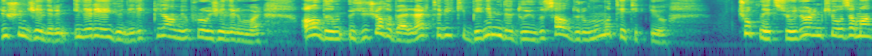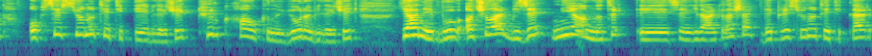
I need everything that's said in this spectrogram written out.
düşüncelerim, ileriye yönelik plan ve projelerim var. Aldığım üzücü haberler tabii ki benim de duygusal durumumu tetikliyor. Çok net söylüyorum ki o zaman obsesyonu tetikleyebilecek, Türk halkını yorabilecek. Yani bu açılar bize niye anlatır ee, sevgili arkadaşlar? Depresyonu tetikler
